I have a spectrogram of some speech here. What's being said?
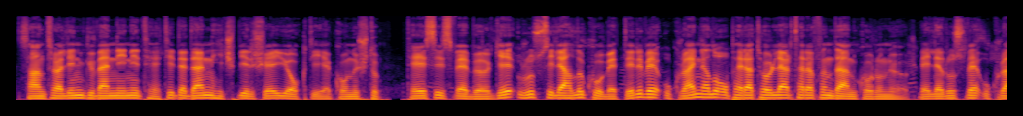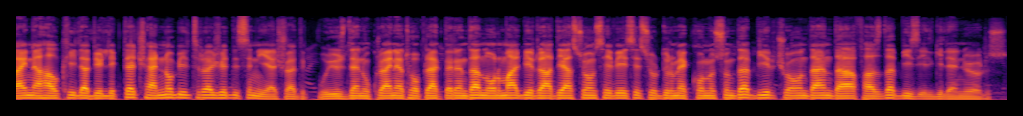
Santralin güvenliğini tehdit eden hiçbir şey yok diye konuştu. Tesis ve bölge Rus Silahlı Kuvvetleri ve Ukraynalı operatörler tarafından korunuyor. Belarus ve Ukrayna halkıyla birlikte Çernobil trajedisini yaşadık. Bu yüzden Ukrayna topraklarında normal bir radyasyon seviyesi sürdürmek konusunda birçoğundan daha fazla biz ilgileniyoruz.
